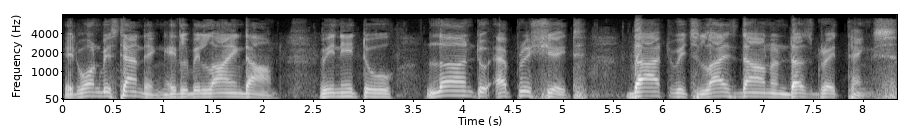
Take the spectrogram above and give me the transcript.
It won't be standing, it'll be lying down. We need to learn to appreciate that which lies down and does great things.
